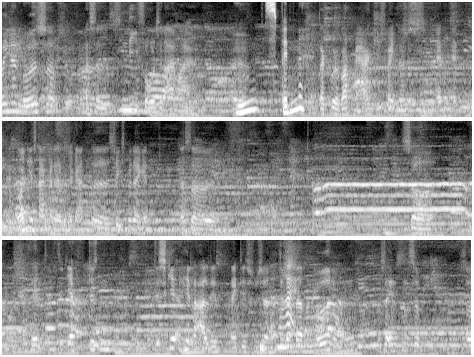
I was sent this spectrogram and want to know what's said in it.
På en eller anden måde, så, altså sådan lige i forhold til dig og mig, Mm, spændende. der kunne jeg godt mærke i fredags, at, at, at jeg godt lide at snakke med dig, jeg ville gerne øh, ses med dig igen. Altså, øh, så det, det, ja, det, er sådan, det sker heller aldrig rigtigt, synes jeg. Det der Nej. med, at man møder nogen, og så enten så, så,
